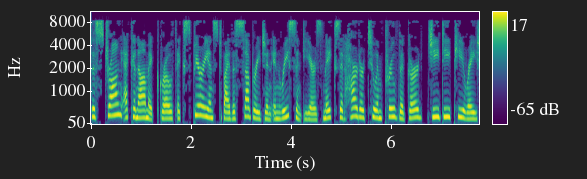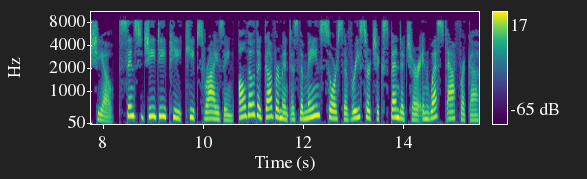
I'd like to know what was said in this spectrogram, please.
The strong economic growth experienced by the subregion in recent years makes it harder to improve the GERD-GDP ratio, since GDP keeps rising. Although the government is the main source of research expenditure in West Africa,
